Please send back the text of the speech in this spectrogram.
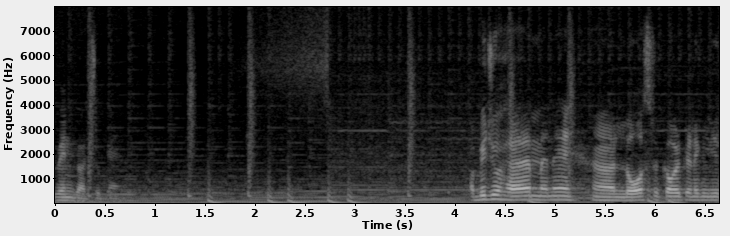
विन कर चुके हैं। अभी जो है, मैंने लॉस रिकवर करने के लिए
